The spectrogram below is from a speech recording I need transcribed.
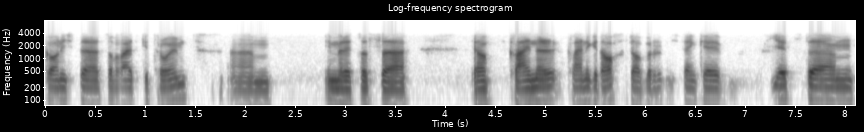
gar nicht äh, so weit geträumt. Ähm, immer etwas äh, ja, kleiner, kleiner gedacht, aber ich denke, jetzt ähm,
